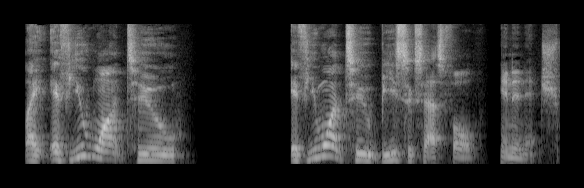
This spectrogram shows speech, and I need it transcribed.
like if you want to if you want to be successful in a niche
